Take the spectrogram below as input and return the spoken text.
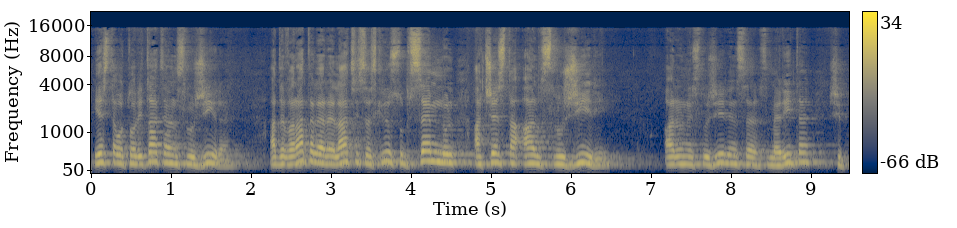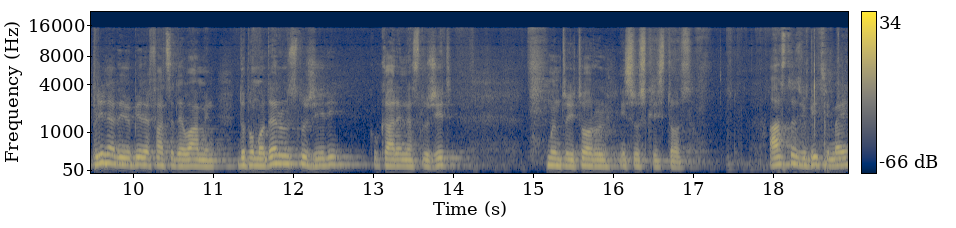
este autoritatea în slujire. Adevăratele relații să scriu sub semnul acesta al slujirii. Are unei slujiri însă smerite și pline de iubire față de oameni, după modelul slujirii cu care ne-a slujit Mântuitorul Iisus Hristos. Astăzi, iubiții mei,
